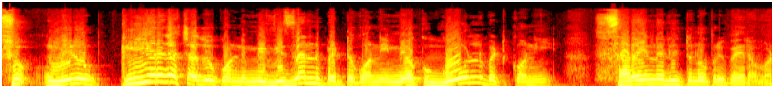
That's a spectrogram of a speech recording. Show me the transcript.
సు మీరు క్లియర్గా చదువుకోండి మీ విజన్ పెట్టుకొని మీ యొక్క గోల్ని పెట్టుకొని సరైన రీతిలో ప్రిపేర్ అవ్వండి.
